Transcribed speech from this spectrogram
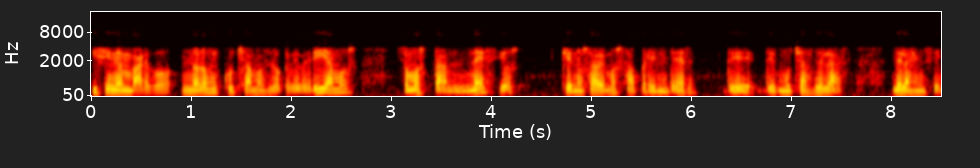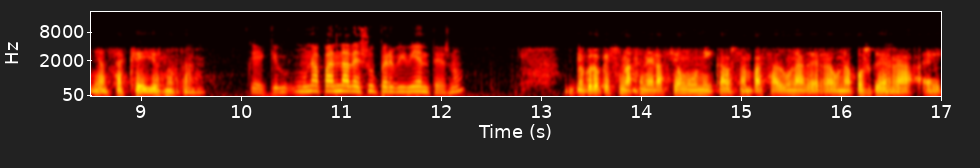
y sin embargo no los escuchamos lo que deberíamos, somos tan necios que no sabemos aprender de, de muchas de las de las enseñanzas que ellos nos dan. Que, una panda de supervivientes, ¿no? Yo creo que es una generación única, o sea, han pasado una guerra, una posguerra, eh,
